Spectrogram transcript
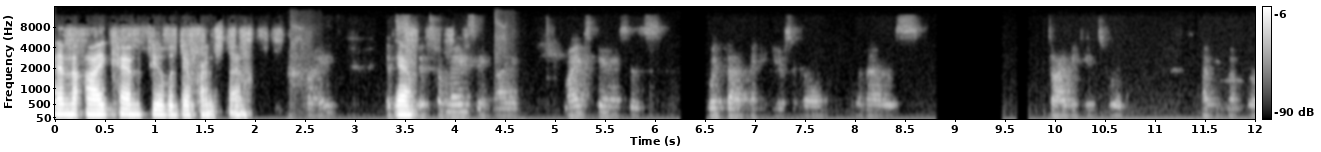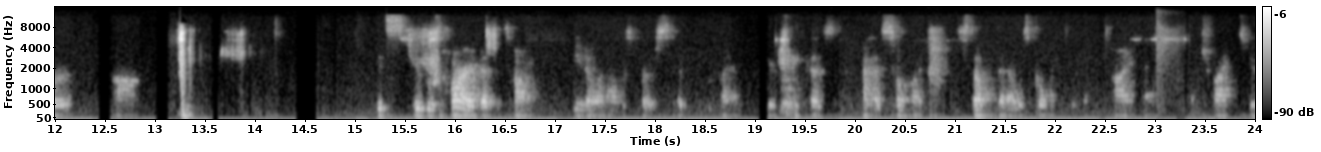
and I can feel the difference then. right? It's, Yeah. It's amazing. I, my experiences with that many years ago when I was diving into it, I remember, um, it's, it was hard at the time, you know, when I was first in my experience because I had so much stuff that I was going through at the time and, and trying to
